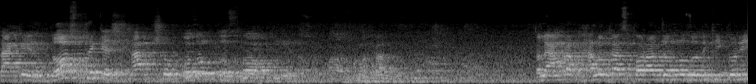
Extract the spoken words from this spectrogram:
তাকে দশ থেকে সাতশো পর্যন্ত সব তাহলে আমরা ভালো কাজ করার জন্য যদি কি করি?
